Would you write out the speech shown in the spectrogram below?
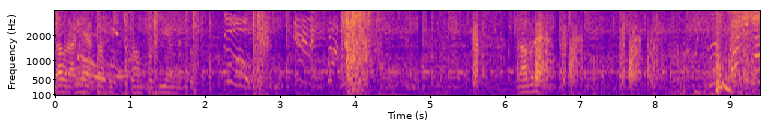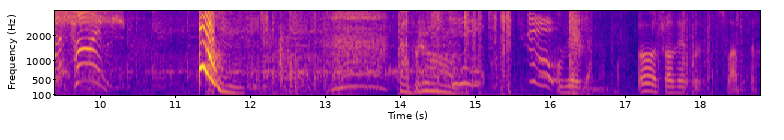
Dobra, nie, trochę się z tą pobijemy tu. Dobre. Bum! Ta broń. Uwielbiam ją. O, człowieku, słaby trochę.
